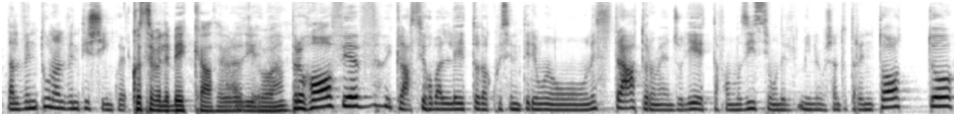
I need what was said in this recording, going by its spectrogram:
dal 21 al 25. Queste ve le beccate, ve lo eh, dico. Eh. Prokofiev, il classico balletto da cui sentiremo un estratto, Romeo e Giulietta, famosissimo del 1938.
